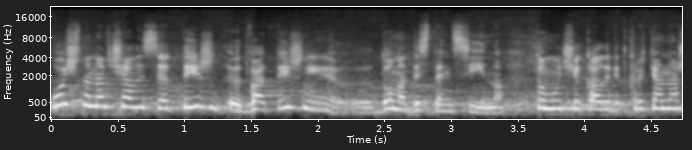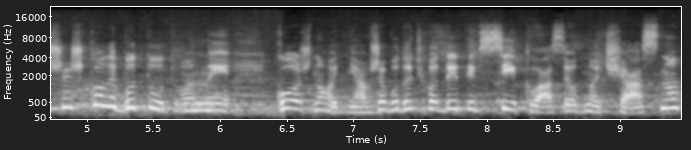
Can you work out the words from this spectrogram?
очно навчалися, тиж... два тижні вдома дистанційно. Тому чекали відкриття нашої школи, бо тут вони кожного дня вже будуть ходити всі класи одночасно.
